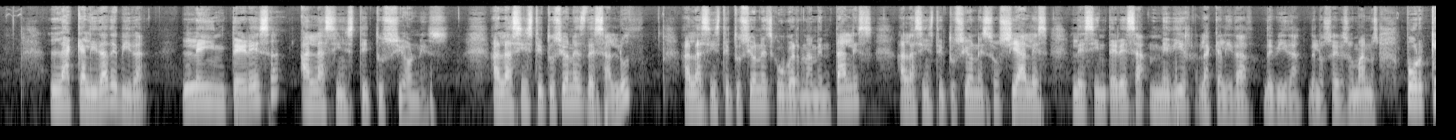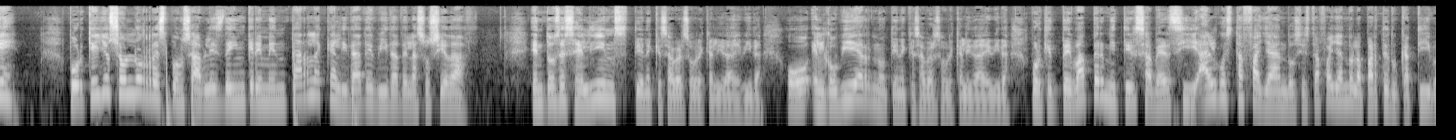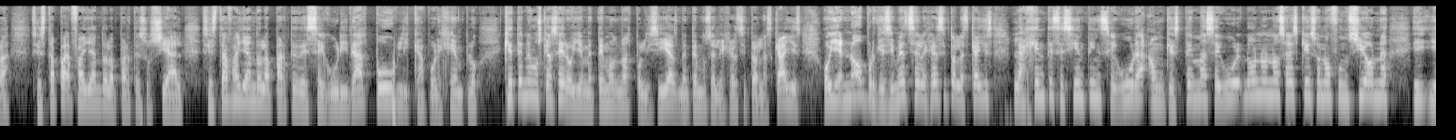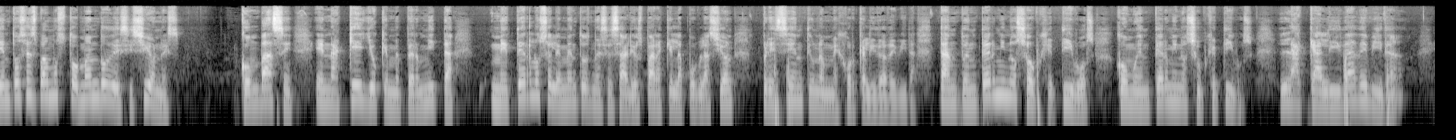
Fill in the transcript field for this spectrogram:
La calidad de vida le interesa a las instituciones, a las instituciones de salud, a las instituciones gubernamentales, a las instituciones sociales, les interesa medir la calidad de vida de los seres humanos. ¿Por qué? Porque ellos son los responsables de incrementar la calidad de vida de la sociedad. Entonces el IMSS tiene que saber sobre calidad de vida o el gobierno tiene que saber sobre calidad de vida porque te va a permitir saber si algo está fallando, si está fallando la parte educativa, si está fallando la parte social, si está fallando la parte de seguridad pública, por ejemplo. ¿Qué tenemos que hacer? Oye, metemos más policías, metemos el ejército a las calles. Oye, no, porque si metes el ejército a las calles, la gente se siente insegura aunque esté más segura. No, no, no, sabes que eso no funciona y, entonces vamos tomando decisiones con base en aquello que me permita meter los elementos necesarios para que la población presente una mejor calidad de vida, tanto en términos objetivos como en términos subjetivos. La calidad de vida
